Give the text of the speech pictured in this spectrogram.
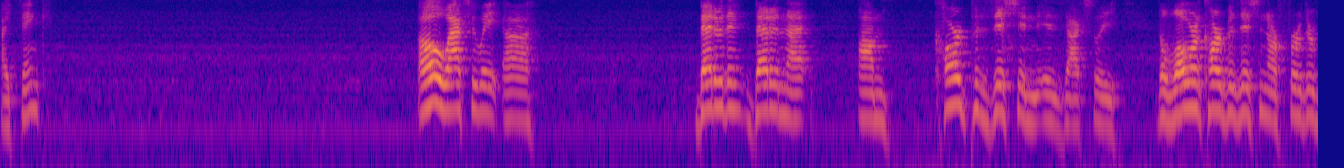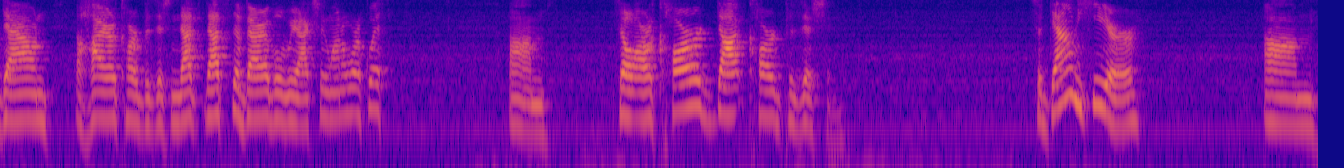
I think. Oh, actually, wait. Uh, better than better than that. Um, card position is actually the lower card position are further down. The higher card position. That that's the variable we actually want to work with. Um, so our card dot card position. So down here, um,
